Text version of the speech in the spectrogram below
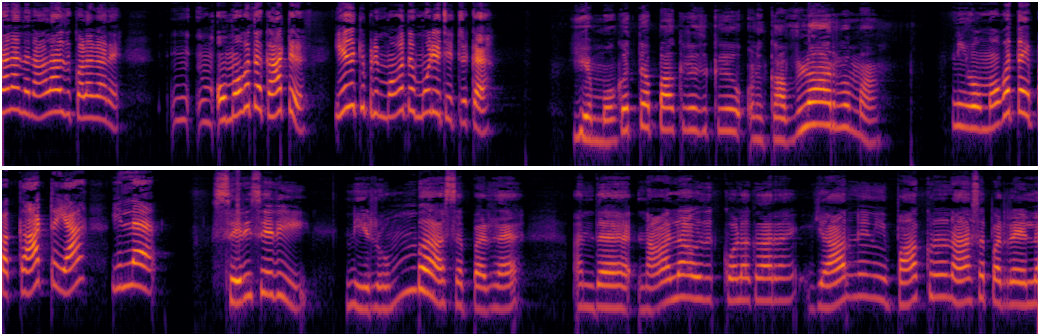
தானே அந்த நாலாவது கொலைகாரன். உன் முகத்தை காட்டு. எதுக்கு இப்படி முகத்தை மூடி வச்சிட்டு இருக்க என் முகத்தை பார்க்கறதுக்கு உனக்கு அவ்வளோ ஆர்வமா? நீ உன் முகத்தை இப்ப காட்டுறியா? இல்ல. சரி சரி. நீ ரொம்ப ஆசைப்படுற. அந்த நாலாவது கொலைகாரன் யாருன்னு நீ பார்க்கணுன்னு ஆசைப்படுறேல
